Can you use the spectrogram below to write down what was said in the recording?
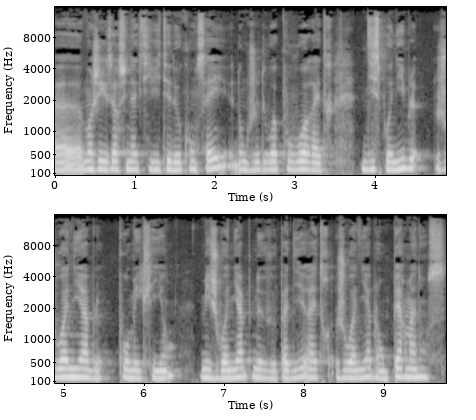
Euh, moi, j'exerce une activité de conseil, donc je dois pouvoir être disponible, joignable pour mes clients. Mais joignable ne veut pas dire être joignable en permanence.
